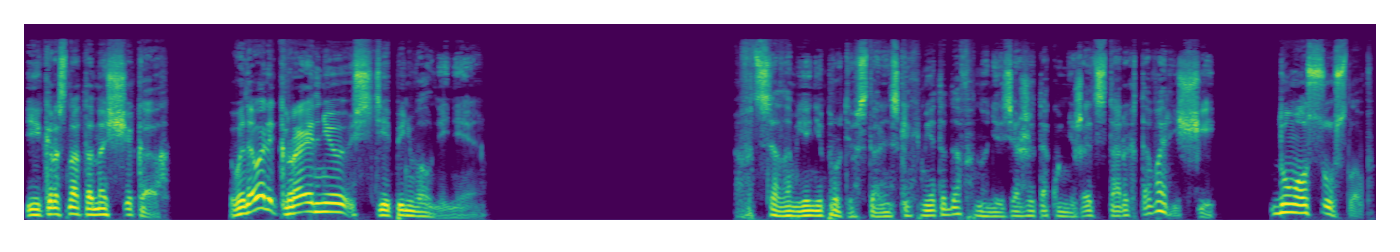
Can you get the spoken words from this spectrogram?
и краснота на щеках выдавали крайнюю степень волнения. В целом я не против сталинских методов, но нельзя же так унижать старых товарищей, — думал Суслов.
